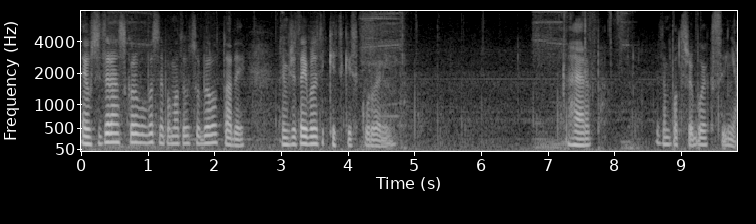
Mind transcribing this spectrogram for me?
Já už si teda skoro vůbec nepamatuju, co bylo tady. Vím, že tady byly ty kitky skurvený. Herb. Je tam potřebu jak svině.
